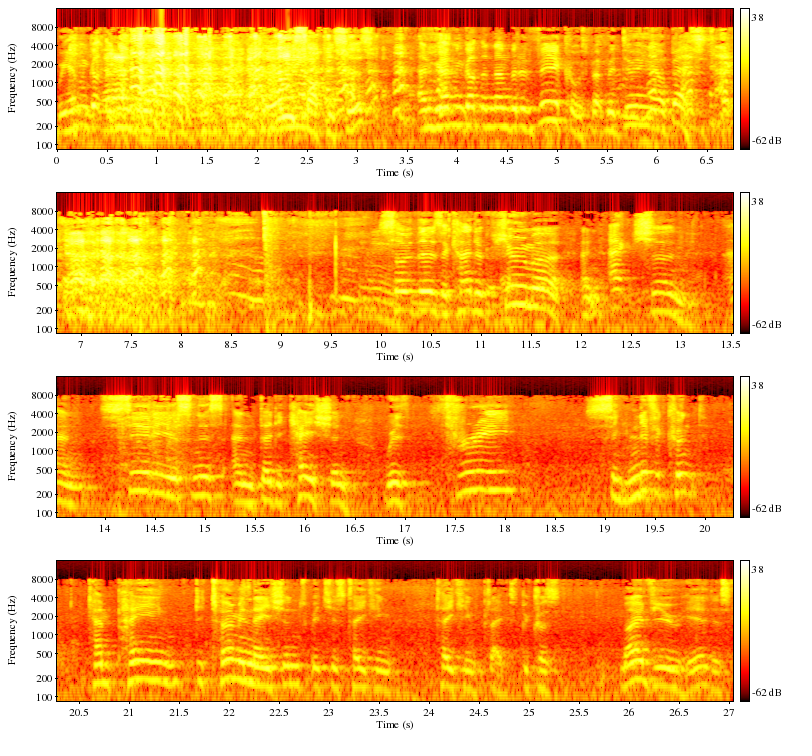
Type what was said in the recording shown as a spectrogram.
We haven't got the number of police officers and we haven't got the number of vehicles, but we're doing our best. so there's a kind of humour and action and seriousness and dedication with three significant campaign determinations which is taking taking place. Because my view here just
